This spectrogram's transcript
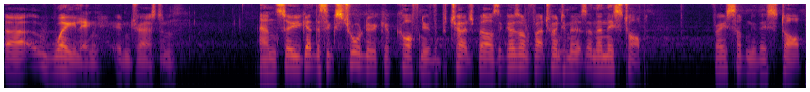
uh, wailing in Dresden. And so you get this extraordinary cacophony of the church bells It goes on for about 20 minutes and then they stop. Very suddenly they stop.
